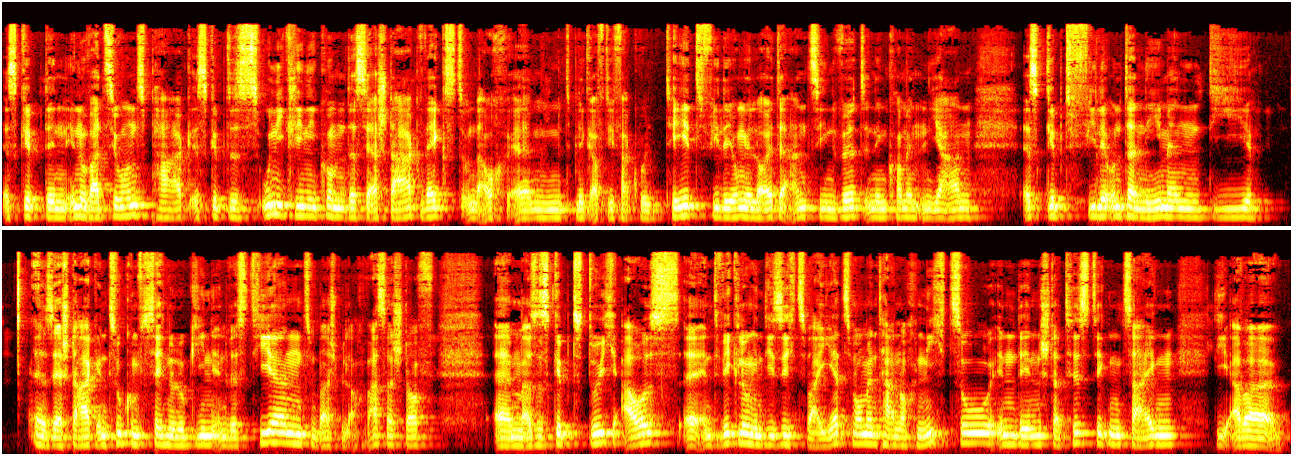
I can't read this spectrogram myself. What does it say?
Es gibt den Innovationspark, es gibt das Uniklinikum, das sehr stark wächst und auch ähm, mit Blick auf die Fakultät viele junge Leute anziehen wird in den kommenden Jahren. Es gibt viele Unternehmen, die sehr stark in Zukunftstechnologien investieren, zum Beispiel auch Wasserstoff. Ähm, also es gibt durchaus äh, Entwicklungen, die sich zwar jetzt momentan noch nicht so in den Statistiken zeigen, die aber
